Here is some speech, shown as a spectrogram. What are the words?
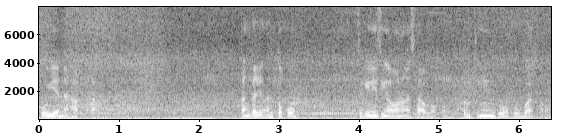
Kuya, nahack ka. Tanggal yung antok ko. Kasi ginising ako ng asawa ko. Pagtingin ko, pabasa ko.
